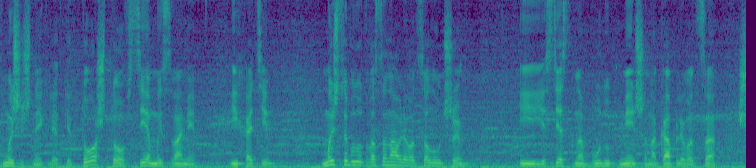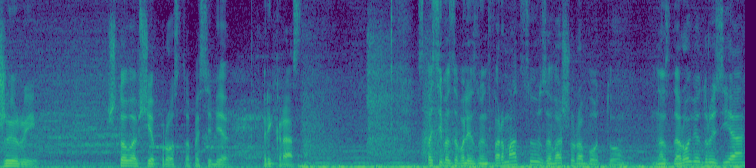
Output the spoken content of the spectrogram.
в мышечные клетки. То, что все мы с вами и хотим. Мышцы будут восстанавливаться лучше и, естественно, будут меньше накапливаться жиры, что вообще просто по себе прекрасно. Спасибо за полезную информацию, за вашу работу. На здоровье, друзья.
